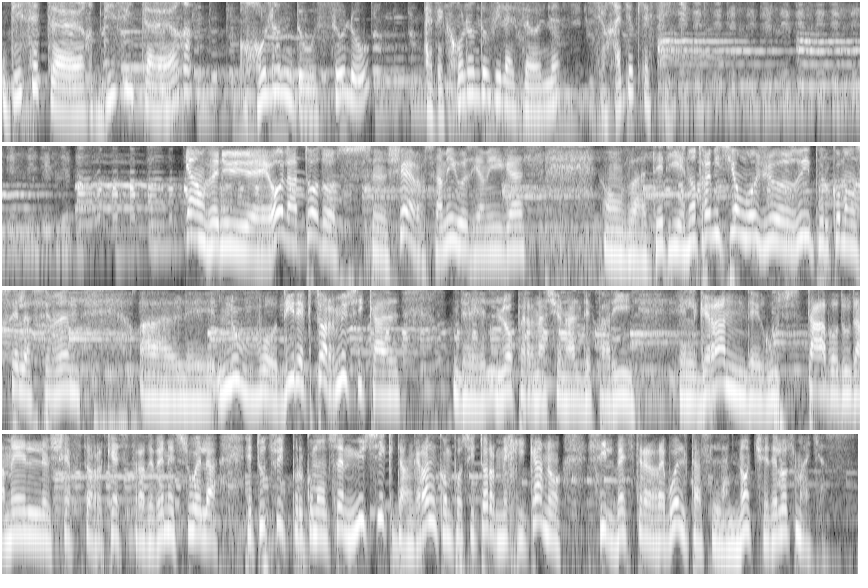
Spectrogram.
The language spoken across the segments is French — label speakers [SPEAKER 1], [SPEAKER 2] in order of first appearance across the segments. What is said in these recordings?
[SPEAKER 1] 17h, 18h, Rolando Solo avec Rolando Villazone sur Radio Classique.
[SPEAKER 2] Bienvenue et hola a todos, chers amigos y amigas. On va dédier notre émission aujourd'hui pour commencer la semaine à les nouveaux directeurs musicaux de l'Opéra nationale de Paris, el grande Gustavo Dudamel, chef d'orchestre de Venezuela, et tout de suite pour commencer, musique d'un grand compositeur mexicano, Silvestre Revueltas, La Noche de los Mayas.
